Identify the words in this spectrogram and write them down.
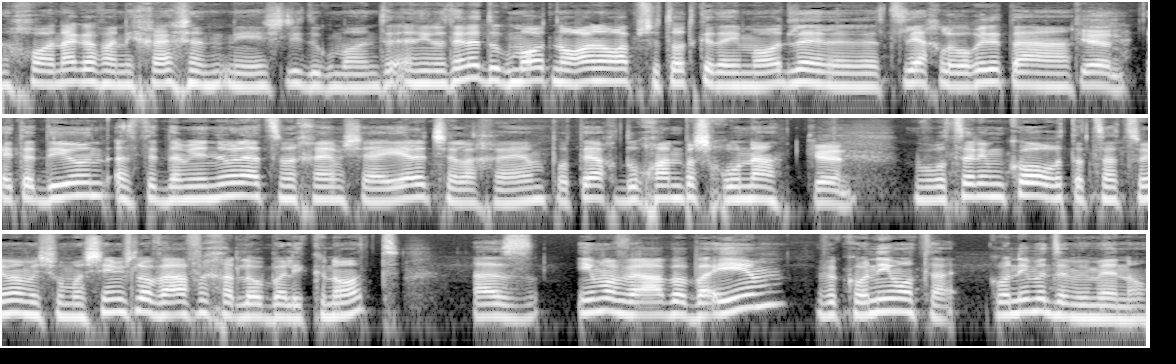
נכון, אגב, אני חייב, יש לי דוגמאות, אני נותנת דוגמאות נורא נורא פשוטות כדי מאוד להצליח להוריד את, ה, כן. את הדיון, אז תדמיינו לעצמכם שהילד שלכם פותח דוכן בשכונה, כן. והוא רוצה למכור את הצעצועים המשומשים שלו ואף אחד לא בא לקנות, אז אמא ואבא באים וקונים אותה, קונים את זה ממנו.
